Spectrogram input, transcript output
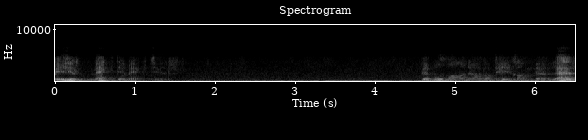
belirtmek demektir. Ve bu manada peygamberler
